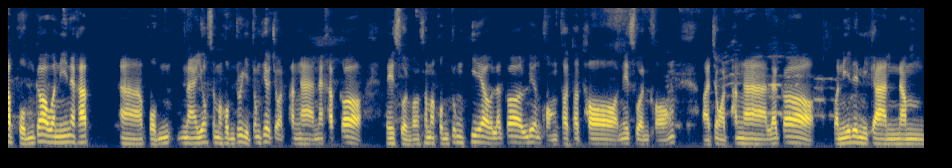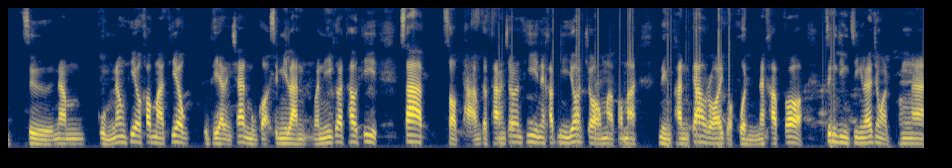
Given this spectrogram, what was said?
ครับผมก็วันนี้นะครับผมนายกสมาคมธุรกิจท่องเที่ยวจังหวัดพังงานนะครับ ก็ในส่วนของสมาคมท่องเที่ยว แล้วก็เรื่องของททท ในส่วนของอจังหวัดพังงาแล้วก็วันนี้ได้มีการนำสื่อนำกลุ่มนักท่องเที่ยวเข้ามาเที่ยวอุทยานแห่งชาติหมู่เกาะซิมิลัน วันนี้ก็เท่าที่ทราบสอบถามกับทางเจ้าหน้าที่นะครับมียอดจองมาประมาณ 1,900 กว่าคนนะครับก็ซึ่งจริง ๆ แล้วจังหวัดพังงา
